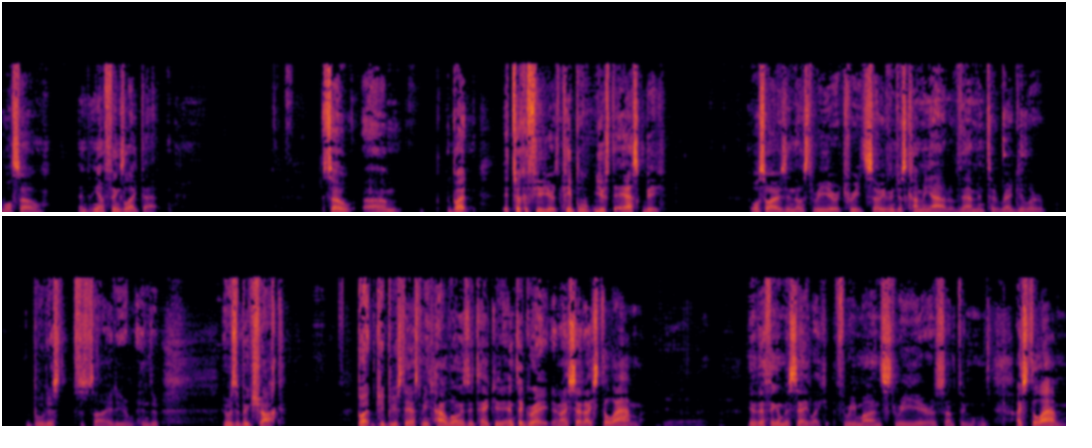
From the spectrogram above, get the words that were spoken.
also, and you know things like that. So, um, but it took a few years. People used to ask me. Also, I was in those three-year retreats, so even just coming out of them into regular Buddhist society or Hindu. It was a big shock. But people used to ask me, how long does it take you to integrate? And I said, I still am. You know, they think I'm going to say like three months, three years, something. I still am.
